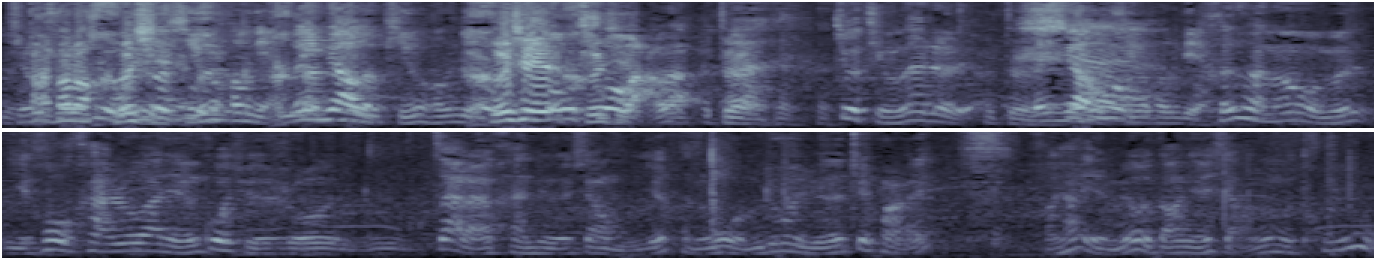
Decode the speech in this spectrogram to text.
一，达到了和谐。平衡点，微妙的平衡点，和谐都说完了，对，就停在这里，微妙的平衡点。很可能我们以后看若干年过去的时候，你再来看这个项目，也可能我们就会觉得这块，哎，好像也没有当年想的那么突兀，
